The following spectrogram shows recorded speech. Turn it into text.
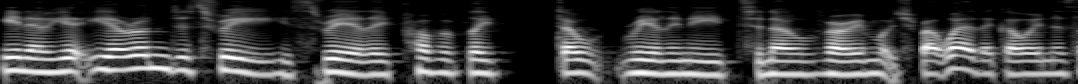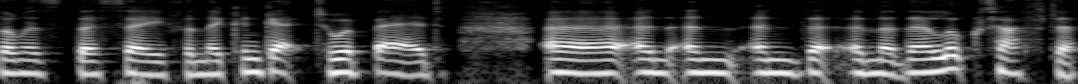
you know, you're, you're under threes, really, probably don't really need to know very much about where they're going as long as they're safe and they can get to a bed uh, and and and and that they're looked after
